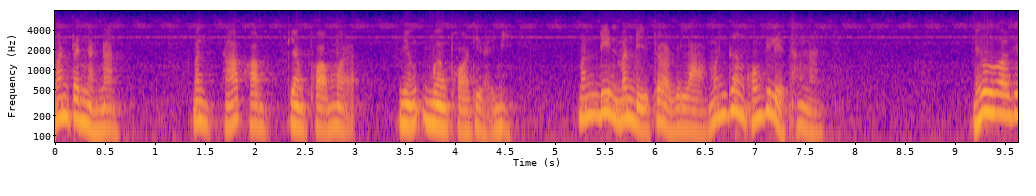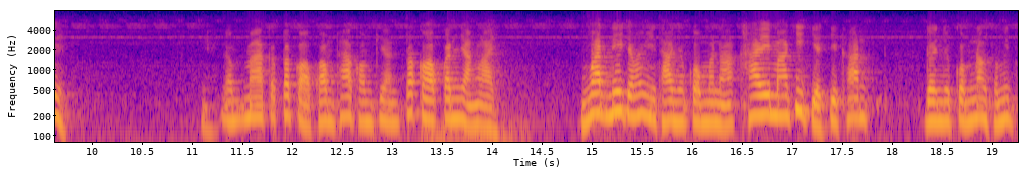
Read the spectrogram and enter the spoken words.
มันเป็นอย่างนั้น มันหาความเพียงพอเมื่อเมืองเมืองพอที่ไหนมี มันดิ้นมันดีตลอดเวลา มันเรื่องของกิเลสทั้งนั้นนึกเอาสิ เรามาประกอบความภาคความเพียรประกอบกันอย่างไร วัดนี้จะไม่มีทางโยกรมมานะใครมาขี้เกียจขี้ค้านเดินโยกรมนั่งสมาธิ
